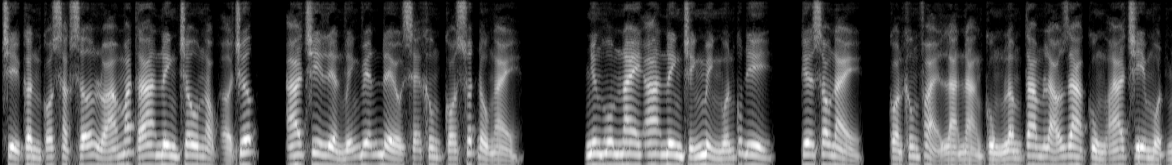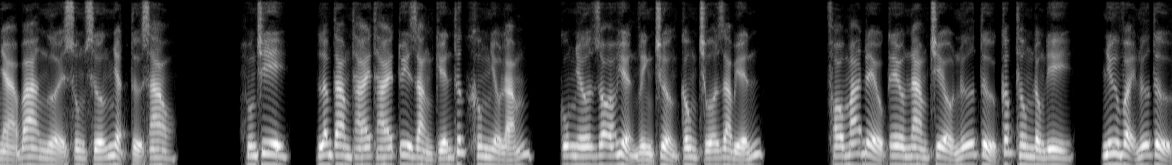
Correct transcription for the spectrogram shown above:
Chỉ cần có sặc sỡ lóa mắt A Ninh Châu Ngọc ở trước, A Chi liền vĩnh viễn đều sẽ không có suất đầu ngày. Nhưng hôm nay A Ninh chính mình muốn cút đi, kia sau này, còn không phải là nàng cùng Lâm Tam lão ra cùng A Chi một nhà ba người sung sướng nhật từ sao. Huống chi, Lâm Tam Thái Thái tuy rằng kiến thức không nhiều lắm, cũng nhớ rõ hiển vinh trưởng công chúa ra biến. Phó mã đều kêu nam triều nữ tử cấp thông đồng đi, như vậy nữ tử,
